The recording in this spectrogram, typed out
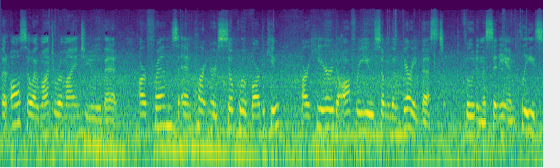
But also, I want to remind you that our friends and partners, Silk Road Barbecue, are here to offer you some of the very best food in the city. And please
